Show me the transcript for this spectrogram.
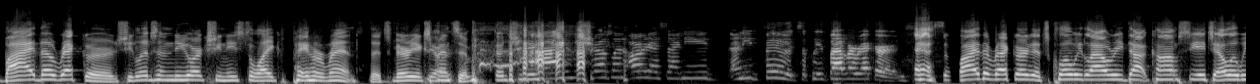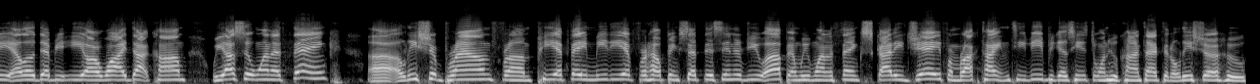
Buy the record. She lives in New York. She needs to like pay her rent. That's very expensive. Then she needs, I'm a struggling artist. I need I need food, so please buy my record. Yeah, so buy the record. It's ChloeLowery.com, C H L O E L O W E R Y.com. We also want to thank uh, Alicia Brown from PFA Media for helping set this interview up. And we want to thank Scotty J from Rock Titan TV because he's the one who contacted Alicia, who,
